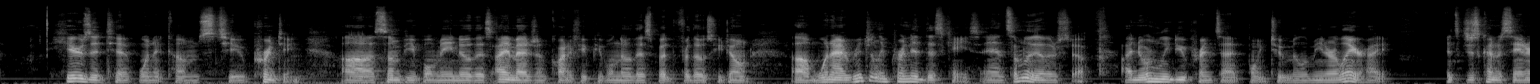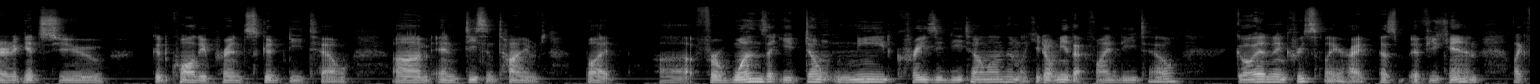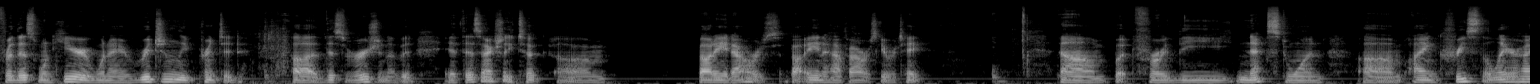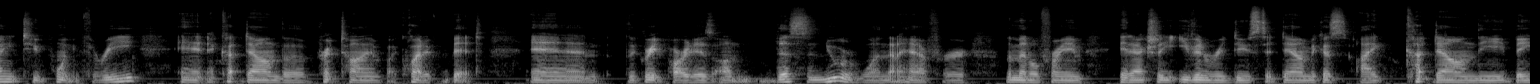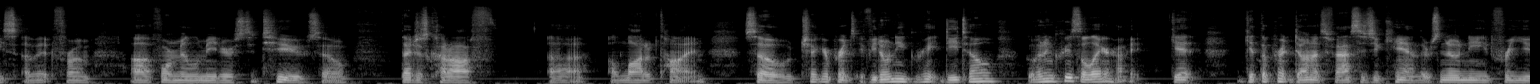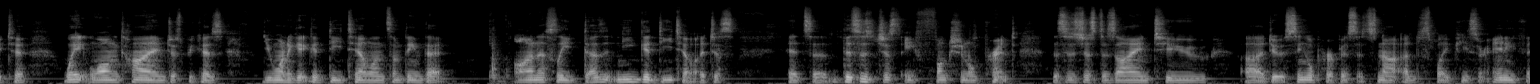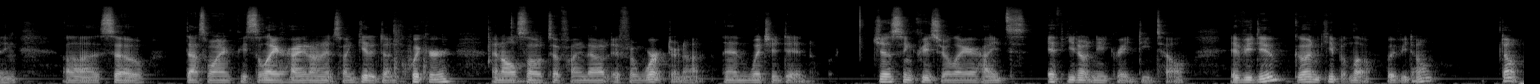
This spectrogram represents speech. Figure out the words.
here's a tip when it comes to printing. Uh, some people may know this. I imagine quite a few people know this, but for those who don't, um, when I originally printed this case and some of the other stuff, I normally do prints at 0.2 millimeter layer height. It's just kind of standard. It gets you good quality prints, good detail, um, and decent times. But uh, for ones that you don't need crazy detail on them, like you don't need that fine detail, go ahead and increase the layer height as if you can. Like for this one here, when I originally printed uh, this version of it, if this actually took um, about eight hours, about eight and a half hours, give or take. Um, but for the next one, um, I increased the layer height to 0.3 and it cut down the print time by quite a bit. And the great part is on this newer one that I have for the metal frame, it actually even reduced it down because I cut down the base of it from uh, four millimeters to two. So that just cut off uh, a lot of time. So check your prints. If you don't need great detail, go ahead and increase the layer height. Get get the print done as fast as you can. There's no need for you to wait long time just because you want to get good detail on something that honestly doesn't need good detail. It just it's a this is just a functional print. This is just designed to uh, do a single purpose. It's not a display piece or anything. Uh, so that's why I increased the layer height on it so I can get it done quicker and also to find out if it worked or not and which it did. Just increase your layer heights if you don't need great detail. If you do, go ahead and keep it low. But if you don't, don't.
